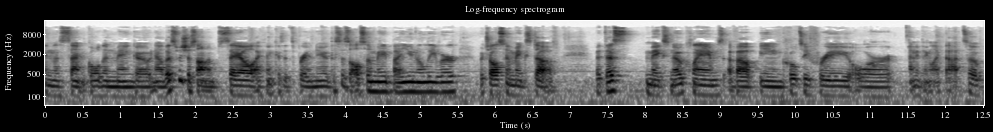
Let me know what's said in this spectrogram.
in the scent Golden Mango. Now this was just on a sale, I think because it's brand new. This is also made by Unilever, which also makes Dove. But this makes no claims about being cruelty free or anything like that. So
